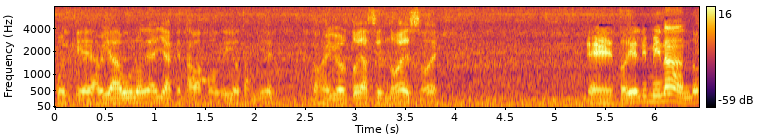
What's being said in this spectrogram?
Porque había uno de allá que estaba jodido también. Entonces yo estoy haciendo eso, eh. Eh, estoy eliminando.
